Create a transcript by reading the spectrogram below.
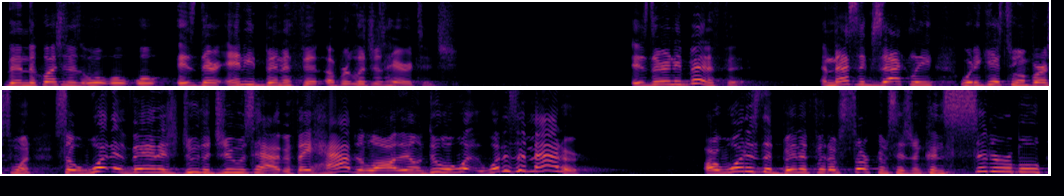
then the question is well, well, well, is there any benefit of religious heritage? Is there any benefit? And that's exactly what it gets to in verse 1. So, what advantage do the Jews have? If they have the law, they don't do it, what, what does it matter? Or what is the benefit of circumcision? Considerable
